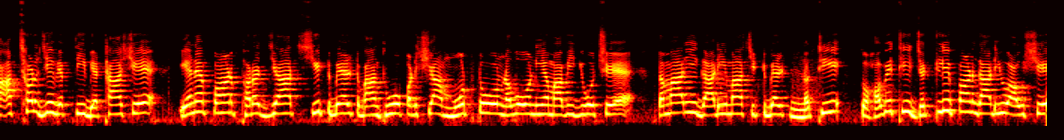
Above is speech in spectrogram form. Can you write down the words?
પાછળ જે વ્યક્તિ બેઠા છે, એને પણ ફરજિયાત સીટ બેલ્ટ બાંધવો પડશે. આ મોટો નવો નિયમ આવી ગયો છે. તમારી ગાડીમાં સીટ બેલ્ટ નથી, તો હવેથી જેટલી પણ ગાડીઓ આવશે,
